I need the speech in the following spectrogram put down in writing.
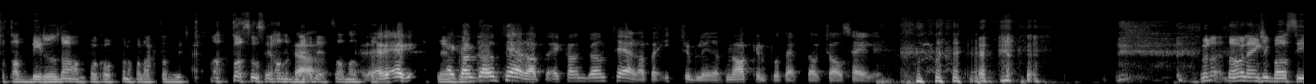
få tatt bilde av den på kroppen og få lagt den ut på, på sosiale Ja. medier. sånn at jeg, jeg, jeg, kan at, jeg kan garantere at det ikke blir et nakenportrett av Charles Haley. Men da, da vil jeg egentlig bare si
